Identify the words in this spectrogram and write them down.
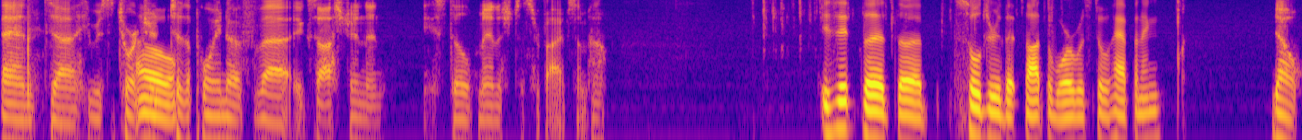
and uh, he was tortured Oh. to the point of uh, exhaustion, and he still managed to survive somehow. Is it the the soldier that thought the war was still happening? No,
